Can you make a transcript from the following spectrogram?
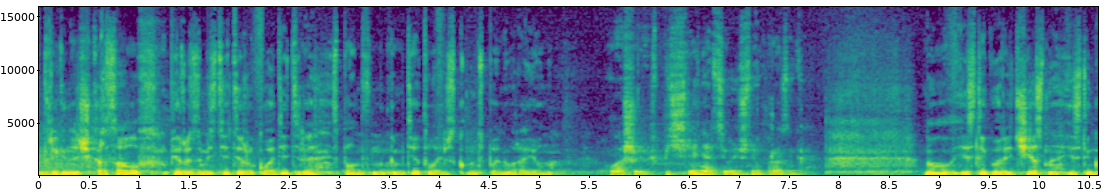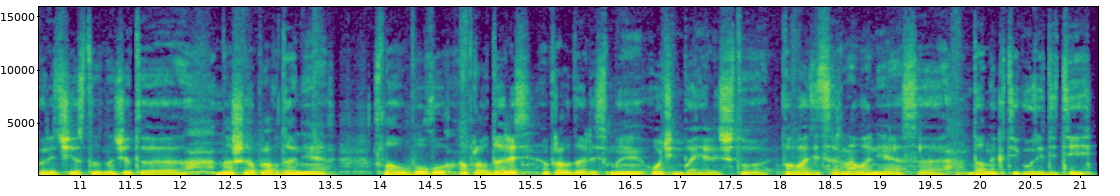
Андрей Геннадьевич Карсалов, первый заместитель руководителя исполнительного комитета Ладожского муниципального района. Ваши впечатления от сегодняшнего праздника? Ну, если говорить честно, если говорить честно, значит, э, наши оправдания, слава богу, оправдались, оправдались. Мы очень боялись, что проводить соревнования с данной категорией детей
